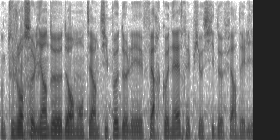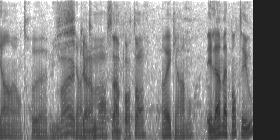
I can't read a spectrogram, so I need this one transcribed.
Donc toujours ce lien de, de remonter un petit peu, de les faire connaître et puis aussi de faire des liens entre euh, musiciens. Ouais, carrément, c'est important. ouais, carrément. Et là maintenant t'es où?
